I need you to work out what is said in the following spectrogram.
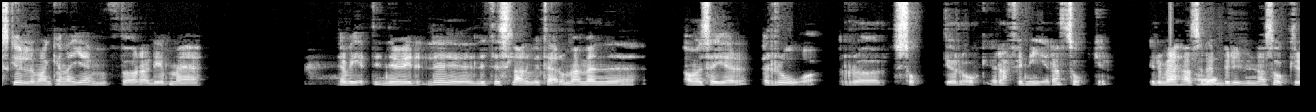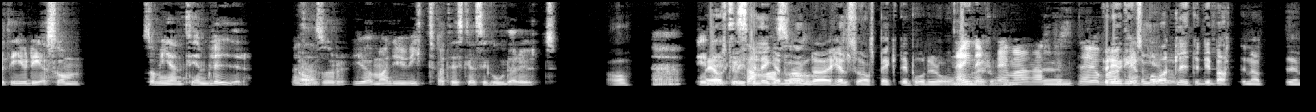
Skulle man kunna jämföra det med, jag vet inte, nu är det lite slarvigt här men, men eh, om vi säger rårörsocker och raffinerat socker. Är du med? Alltså ja. det bruna sockret är ju det som, som egentligen blir. Men ja. sen så gör man det ju vitt för att det ska se godare ut. Ja. Uh, men jag skulle inte lägga så... några andra hälsoaspekter på det då. Nej, nej, nej, man, nej, nej, För det är ju det som har varit lite debatten att uh,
